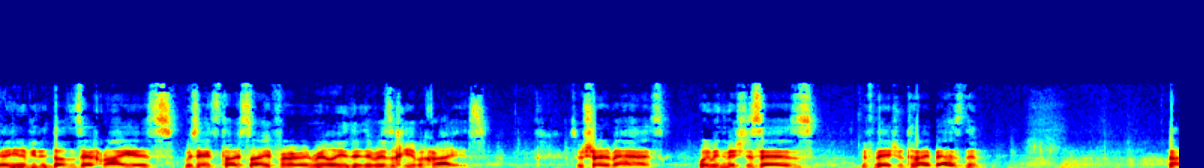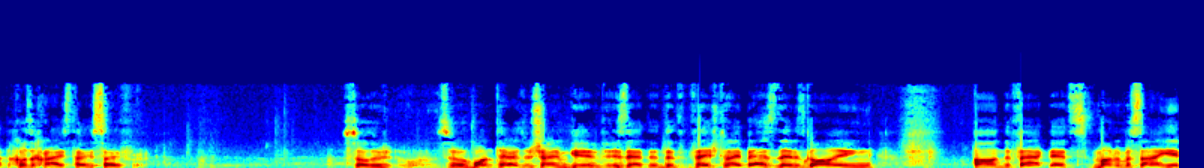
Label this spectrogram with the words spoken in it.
And even if it doesn't say achrayis, we say it's tar cipher, and really there is a chiyav achrayis. So Shanim ask, what do you mean? The Mishnah says, if Neshu Tanai Bezdin. Not because achrayis tar cipher. So, the, so one teretz Rishonim give is that the, the Neshu Tanai Bezdin is going on the fact that it's Manu Masayim,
